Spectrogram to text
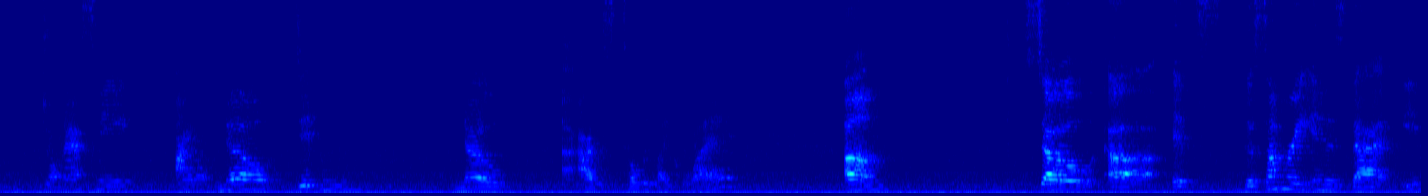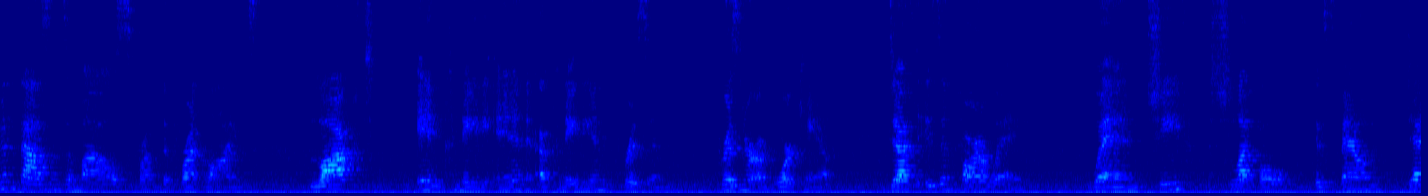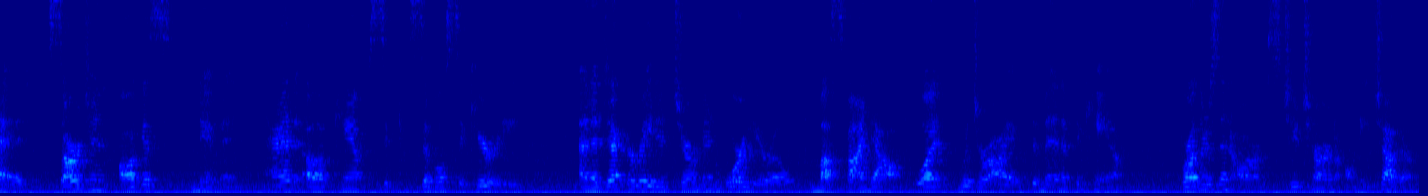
Don't ask me. I don't know. Didn't know. I I was totally like, what? Um, so uh, it's the summary is that even thousands of miles from the front lines, locked in Canadian in a Canadian prison, prisoner of war camp, death isn't far away. When Chief Schleppel is found dead, Sergeant August Newman, head of Camp Sec- Civil Security, and a decorated German war hero, must find out what would drive the men of the camp, brothers in arms, to turn on each other.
